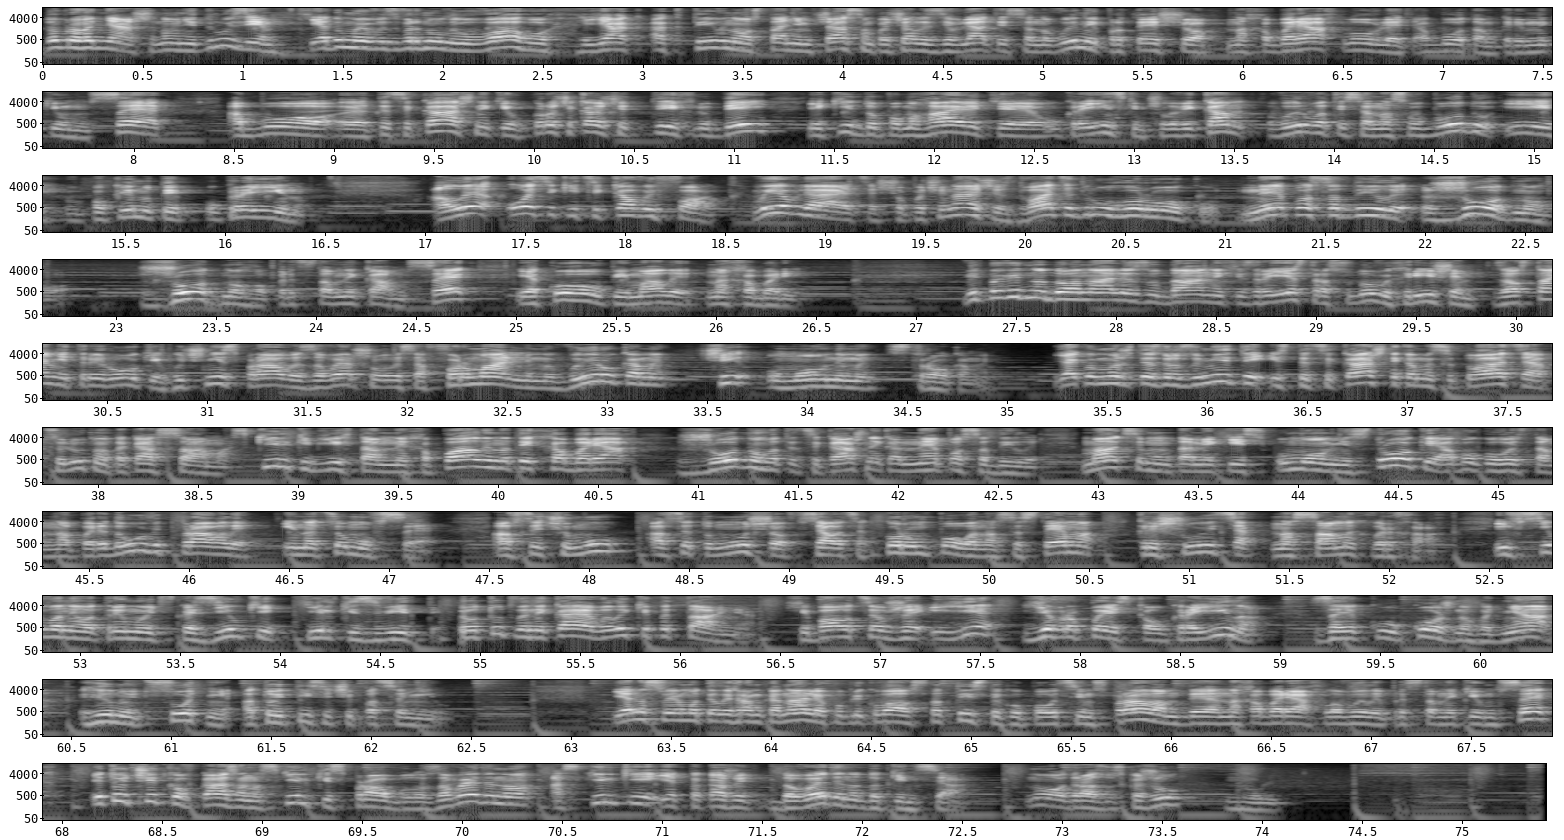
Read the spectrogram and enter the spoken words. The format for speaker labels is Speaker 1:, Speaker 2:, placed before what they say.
Speaker 1: Доброго дня, шановні друзі. Я думаю, ви звернули увагу, як активно останнім часом почали з'являтися новини про те, що на хабарях ловлять або там керівників МСЕК, або е, ТЦКшників, коротше кажучи, тих людей, які допомагають е, українським чоловікам вирватися на свободу і покинути Україну. Але ось який цікавий факт: виявляється, що починаючи з 22-го року не посадили жодного, жодного представника МСЕК, якого упіймали на хабарі. Відповідно до аналізу даних із реєстра судових рішень, за останні три роки гучні справи завершувалися формальними вироками чи умовними строками. Як ви можете зрозуміти, із ТЦКшниками ситуація абсолютно така сама. Скільки б їх там не хапали на тих хабарях, жодного ТЦКшника не посадили. Максимум там якісь умовні строки або когось там на передову відправили, і на цьому все. А все чому? А все тому, що вся оця корумпована система кришується на самих верхах, і всі вони отримують вказівки тільки звідти. І отут виникає велике питання: хіба це вже і є європейська Україна, за яку кожного дня гинуть сотні, а то й тисячі пацанів? Я на своєму телеграм-каналі опублікував статистику по цим справам, де на хабарях ловили представників МСЕК, і тут чітко вказано, скільки справ було заведено, а скільки, як то кажуть, доведено до кінця. Ну одразу скажу нуль.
